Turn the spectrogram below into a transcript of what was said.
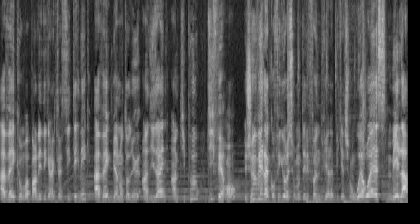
avec, on va parler des caractéristiques techniques, avec bien entendu un design un petit peu différent. Je vais la configurer sur mon téléphone via l'application Wear OS, mais là,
